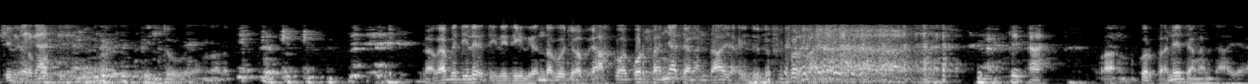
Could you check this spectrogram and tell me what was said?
Kaji. Pintu. Lah kabeh tilik tilik tilik entah kok jawab aku korbannya jangan saya itu. Korbannya. Korbannya jangan saya.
